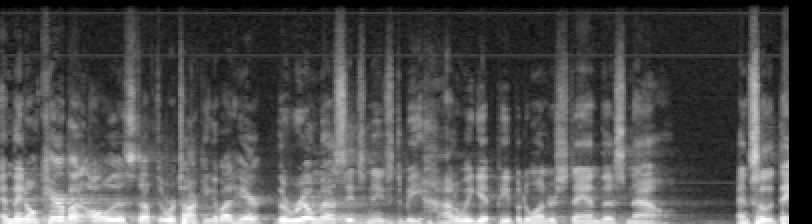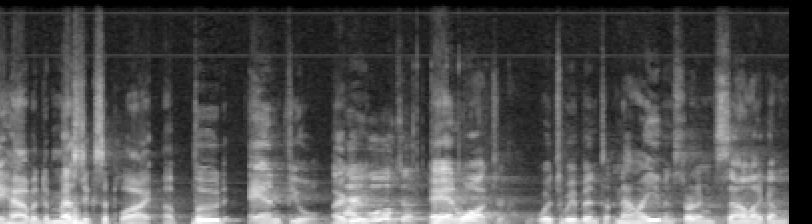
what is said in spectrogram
And they don't care about all of this stuff that we're talking about here. The real message needs to be how do we get people to understand this now? And so that they have a domestic supply of food and fuel. I agree. And water. And water, which we've been, t- now I even starting to sound like I'm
